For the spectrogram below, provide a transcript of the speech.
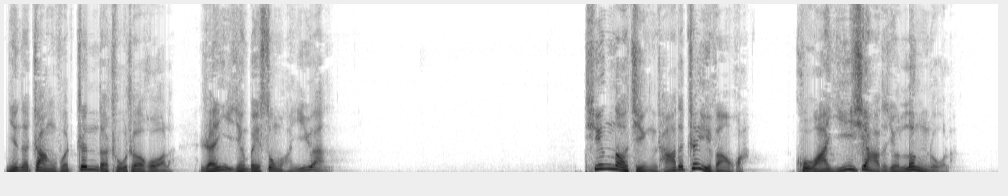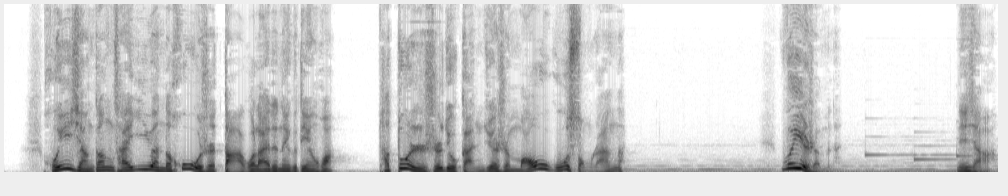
您的丈夫真的出车祸了，人已经被送往医院了。”听到警察的这番话，库娃一下子就愣住了。回想刚才医院的护士打过来的那个电话，他顿时就感觉是毛骨悚然啊。为什么呢？您想啊，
